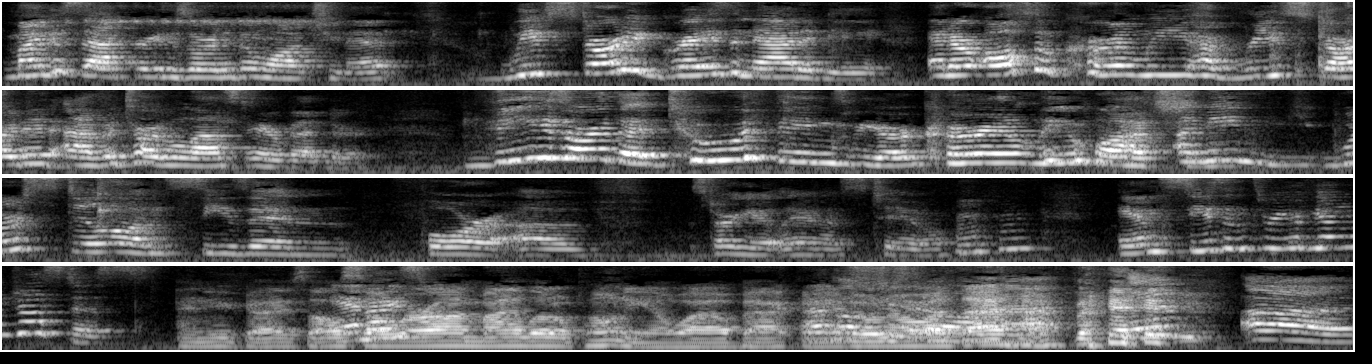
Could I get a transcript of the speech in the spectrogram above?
minus Zachary, who's already been watching it, we've started Grey's Anatomy and are also currently have restarted Avatar: The Last Airbender. These are the two things we are currently watching. I mean, we're still on season four of Stargate Atlantis too. hmm and season three of Young Justice. And you guys also And I- were on My Little Pony a while back, and I Oh, don't know what that happened. and uh,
